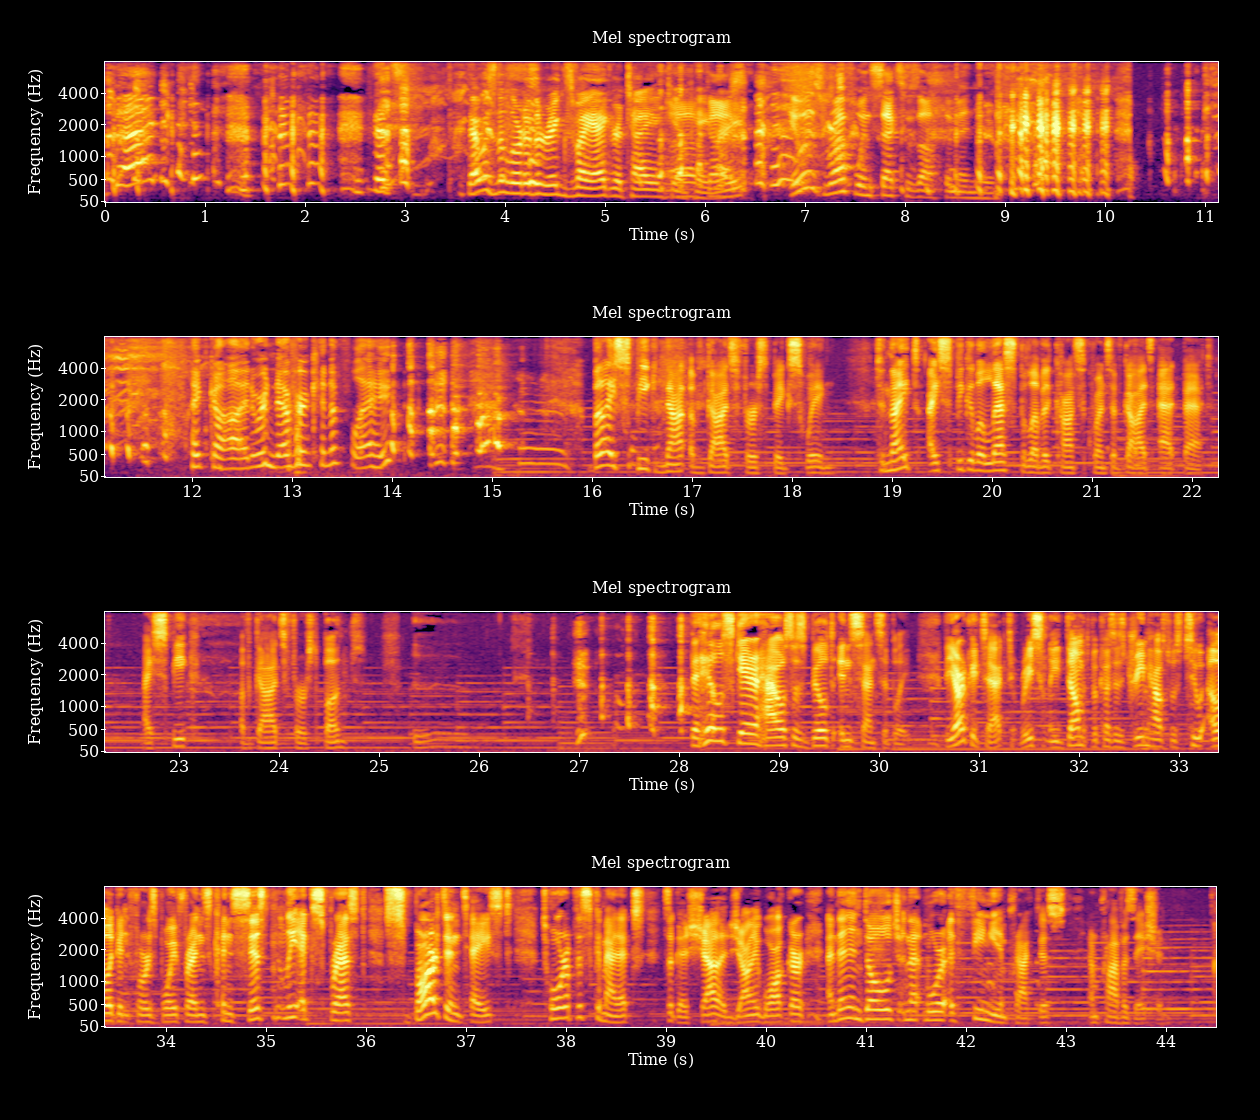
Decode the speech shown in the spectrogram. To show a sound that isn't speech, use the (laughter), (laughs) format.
back. That's that was the Lord of the Rings Viagra tie-in oh, campaign, God. right? It was rough when sex was off the menu. (laughs) My God, we're never gonna play. But I speak not of God's first big swing. Tonight, I speak of a less beloved consequence of God's at bat. I speak of God's first bunt. (laughs) the Hill Scare house was built insensibly. The architect, recently dumped because his dream house was too elegant for his boyfriend's consistently expressed Spartan taste, tore up the schematics, took a shot at Johnnie Walker, and then indulged in that more Athenian practice, improvisation.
